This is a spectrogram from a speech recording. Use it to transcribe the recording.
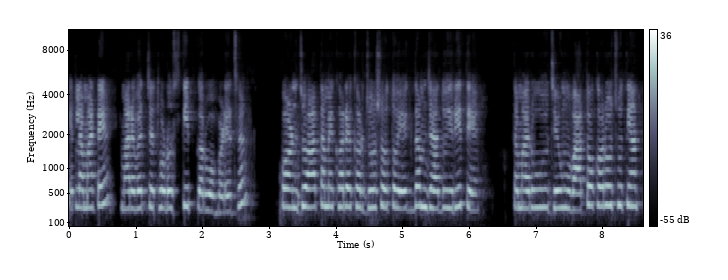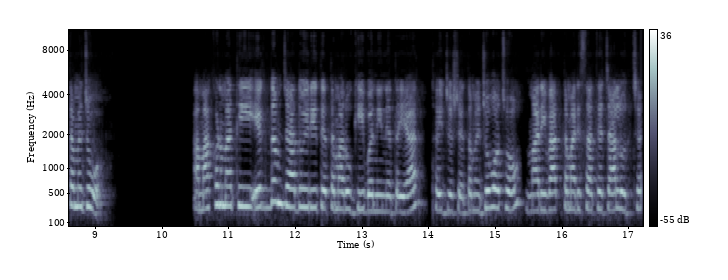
એટલા માટે મારે વચ્ચે થોડો સ્કીપ કરવો પડે છે. પણ જો આ તમે ખરેખર જોશો તો એકદમ જાદુઈ રીતે તમારું જે હું વાતો કરું છું ત્યાં જ તમે જુઓ. આ માખણમાંથી એકદમ જાદુઈ રીતે તમારું ઘી બનીને તૈયાર થઈ જશે. તમે જુઓ છો, મારી વાત તમારી સાથે ચાલુ જ છે.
